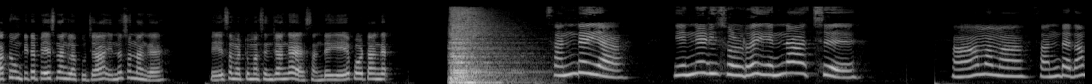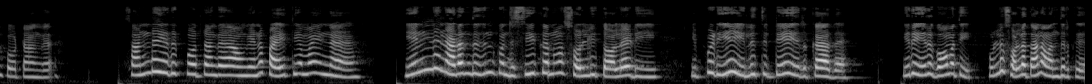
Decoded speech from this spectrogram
பார்த்து உங்ககிட்ட பேசினாங்களா பூஜா? என்ன சொன்னாங்க? பேச மட்டுமா செஞ்சாங்க? சண்டையே போட்டாங்க. சண்டையா? என்னடி சொல்ற? என்ன ஆச்சு ஆமாம்மா சண்டை தான் போட்டாங்க. சண்டை எதுக்கு போட்டாங்க? அவங்க என்ன பைத்தியமா என்ன? என்ன நடந்ததுன்னு கொஞ்சம் சீக்கிரமா சொல்லி தொலைடி. இப்படியே இழுத்துட்டே இருக்காத. இரு இரு கோமதி. புள்ள சொல்லத்தானே வந்திருக்கு.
